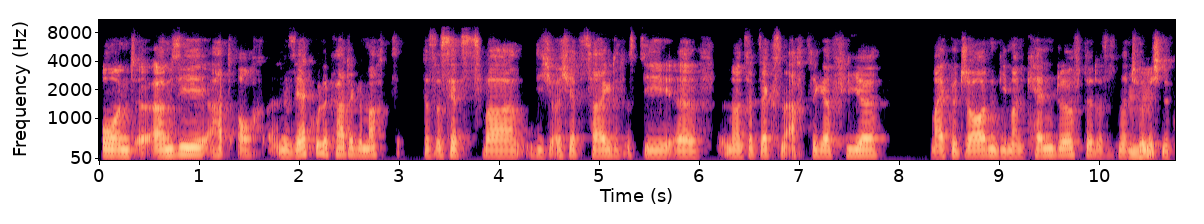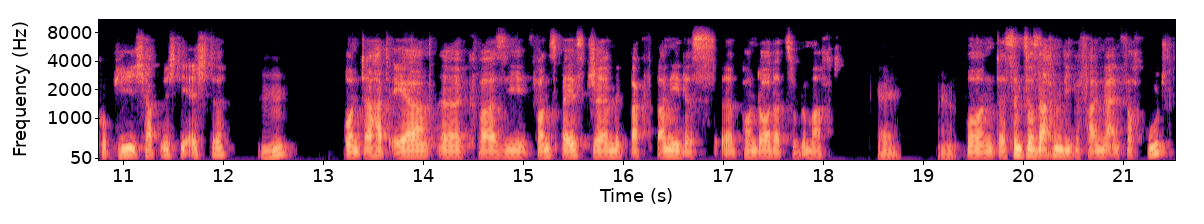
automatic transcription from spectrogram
Und äh, Ermsy hat auch eine sehr coole Karte gemacht. Das ist jetzt zwar, die ich euch jetzt zeige, das ist die äh, 1986er Fleer Michael Jordan, die man kennen dürfte. Das ist natürlich eine Kopie. Ich habe nicht die echte. Mhm. Und da hat er äh, quasi von Space Jam mit Bugs Bunny das äh, Pendant dazu gemacht. Geil. Und das sind so Sachen, die gefallen mir einfach gut.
